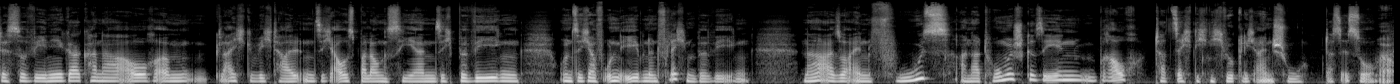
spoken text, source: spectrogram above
desto weniger kann er auch ähm, Gleichgewicht halten, sich ausbalancieren, sich bewegen und sich auf unebenen Flächen bewegen. Na, also ein Fuß, anatomisch gesehen, braucht tatsächlich nicht wirklich einen Schuh. Das ist so. Ja.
